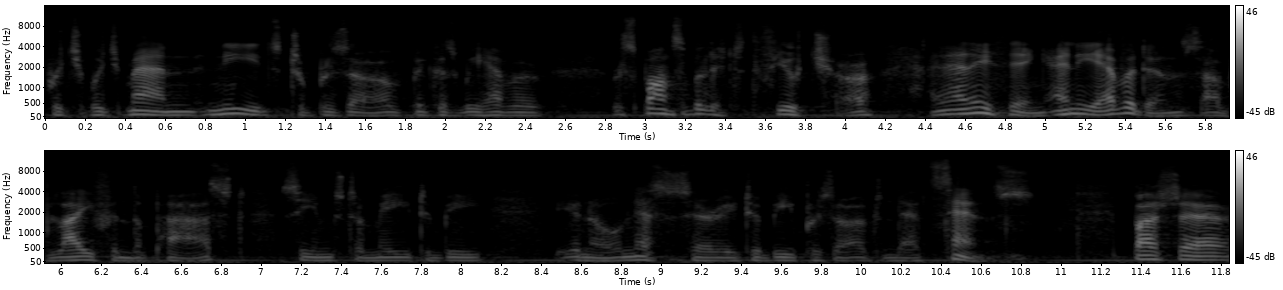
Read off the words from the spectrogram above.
which, which man needs to preserve because we have a responsibility to the future and anything any evidence of life in the past seems to me to be you know necessary to be preserved in that sense but uh,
